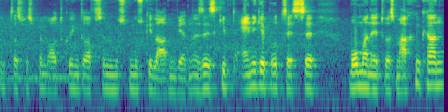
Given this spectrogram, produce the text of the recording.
und das, was beim Outgoing drauf sein muss, muss geladen werden. Also es gibt einige Prozesse, wo man etwas machen kann,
